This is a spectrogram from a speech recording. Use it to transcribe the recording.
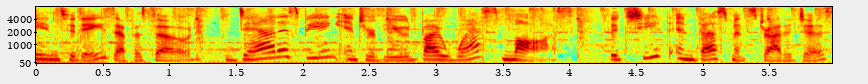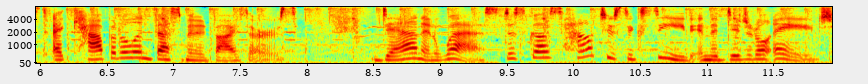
In today's episode, Dan is being interviewed by Wes Moss, the Chief Investment Strategist at Capital Investment Advisors. Dan and Wes discuss how to succeed in the digital age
